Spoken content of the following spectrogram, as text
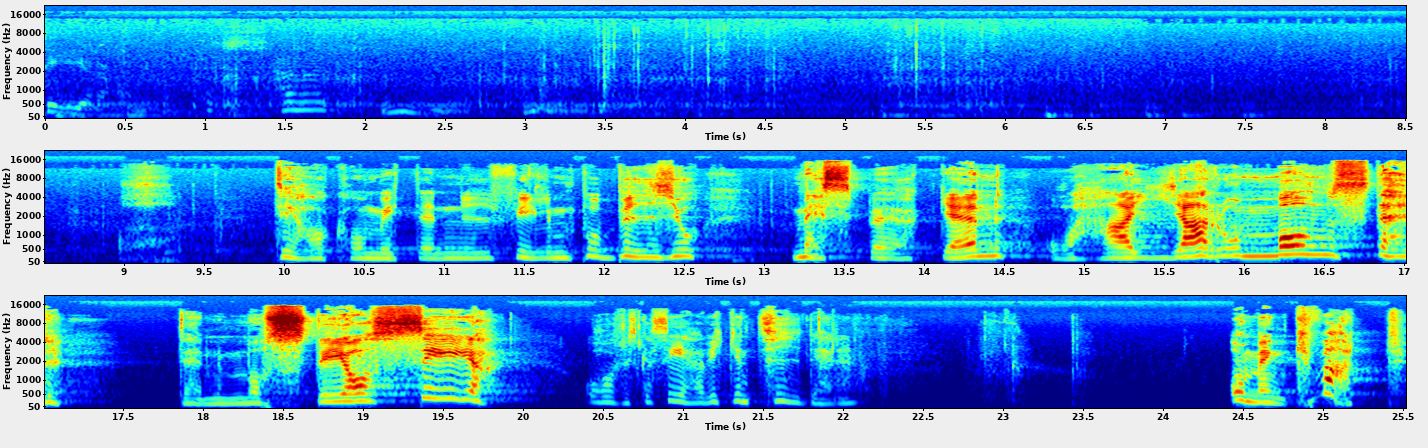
Då ska vi post här. Mm. Det har kommit en ny film på bio med spöken och hajar och monster. Den måste jag se. Åh, vi ska se här, vilken tid är den? Om en kvart?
